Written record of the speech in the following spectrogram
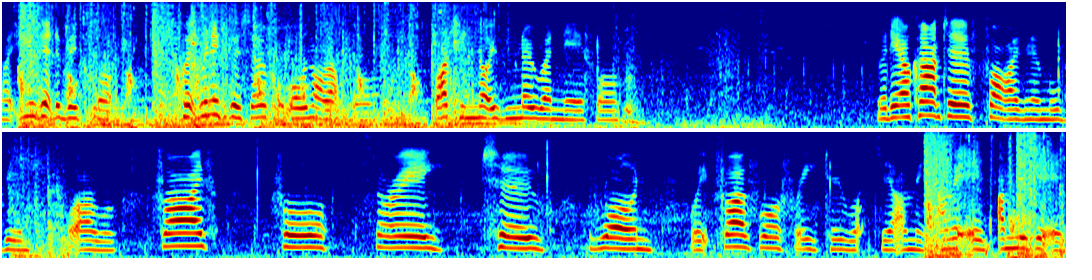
Right, you get the big spot. Quick, we need to go circle. Well, not that far. We're actually not even nowhere near far. Ready? I'll count to five and then we'll be in. Well, I will. Five, four, three, two, one. Wait, five, four, three, two. What's it? I'm in. I'm in. I'm legit in.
